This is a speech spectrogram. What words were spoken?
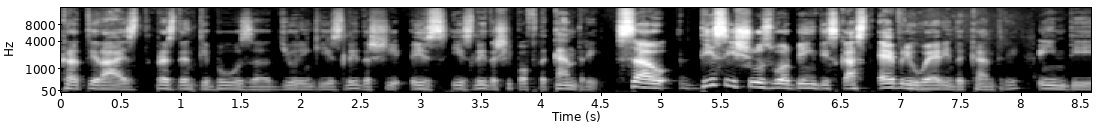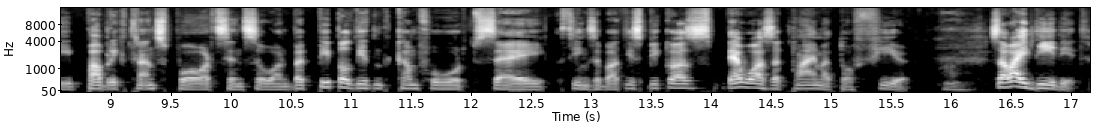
characterized President Guebuza during his leadership, his, his leadership of the country. So these issues were being discussed everywhere in the country, in the public transports and so on. But people didn't come forward to say things about this because there was a climate of fear. So I did it.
